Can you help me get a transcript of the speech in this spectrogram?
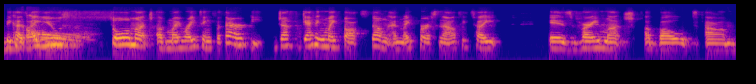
because no. I use so much of my writing for therapy, just getting my thoughts down. And my personality type is very much about um,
